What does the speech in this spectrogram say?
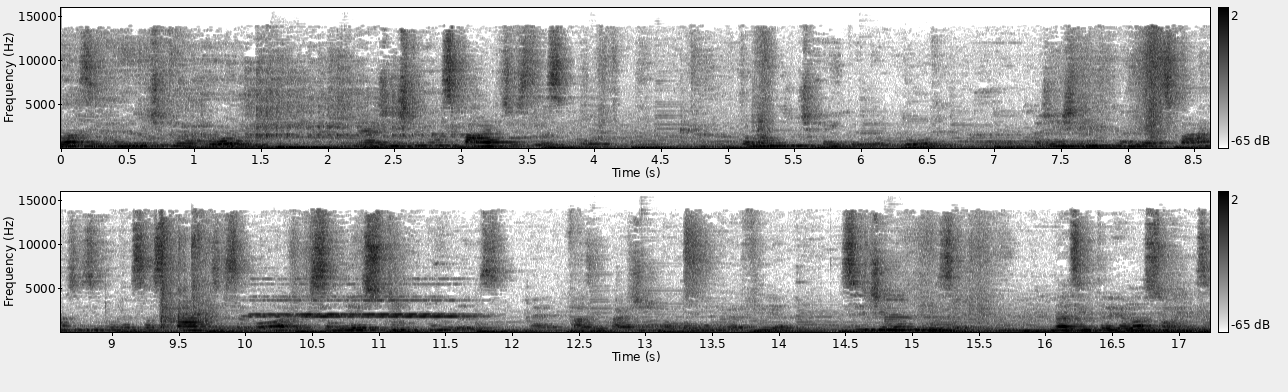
então, assim, quando a gente o corpo, né, a gente tem as partes desse corpo. Então, quando a gente quer entender o todo, a gente tem que entender as partes e como essas partes agora, que são estruturas, né, fazem parte de uma topografia, se dinamizam nas interrelações.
